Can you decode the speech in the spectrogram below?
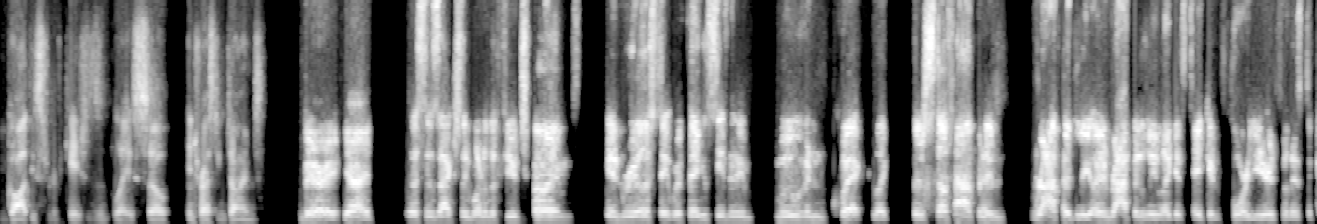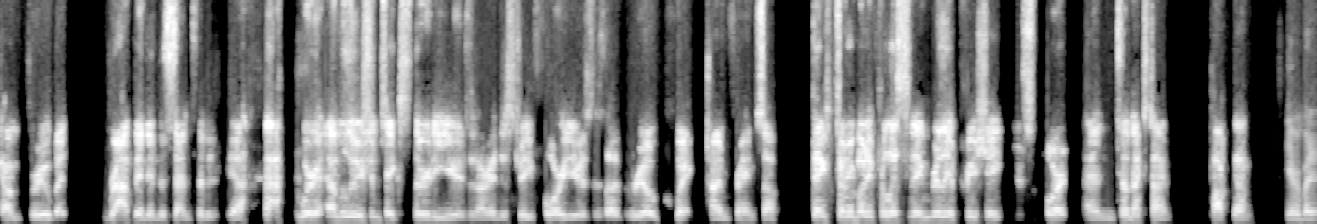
you got these certifications in place. So interesting times. Very, yeah. This is actually one of the few times in real estate where things seem to be moving quick. Like there's stuff happening rapidly. I mean, rapidly, like it's taken four years for this to come through, but rapid in the sense that it, yeah, where evolution takes 30 years in our industry, four years is a real quick time frame. So thanks everybody for listening. Really appreciate your support. And until next time, talk then. See everybody.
